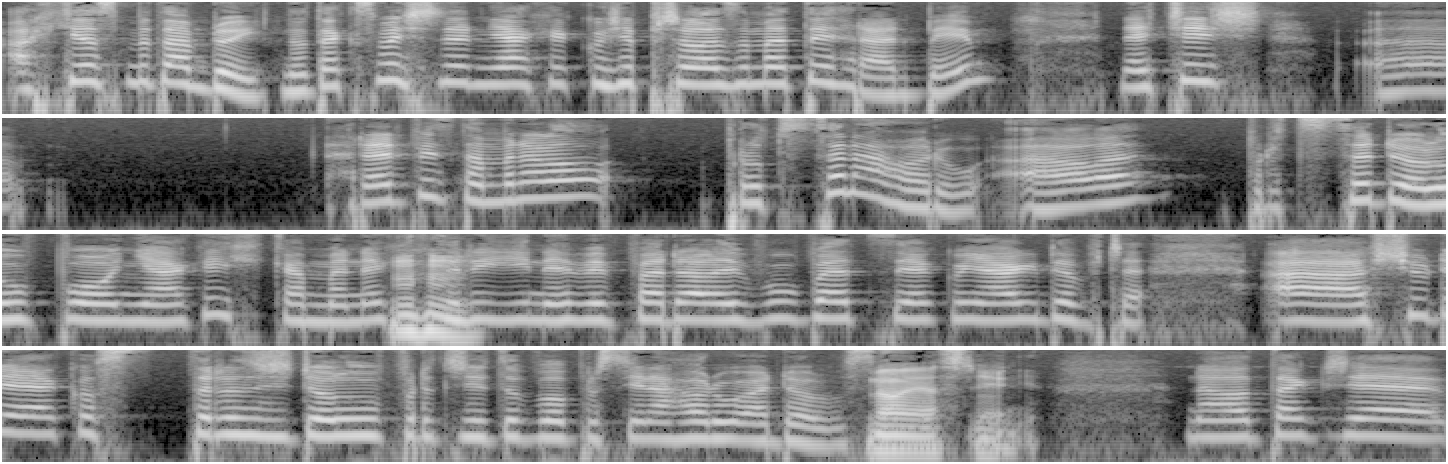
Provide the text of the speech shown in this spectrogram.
a chtěli jsme tam dojít. No tak jsme šli nějak jako, že přelezeme ty hradby, nečež uh, hradby znamenalo prudce nahoru, ale prudce dolů po nějakých kamenech, mm-hmm. které nevypadaly vůbec jako nějak dobře. A všude jako strž dolů, protože to bylo prostě nahoru a dolů. No jasně. No, takže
